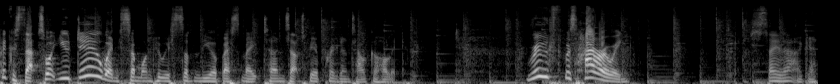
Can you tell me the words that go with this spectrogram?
because that's what you do when someone who is suddenly your best mate turns out to be a pregnant alcoholic. Ruth was harrowing. Say that again.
